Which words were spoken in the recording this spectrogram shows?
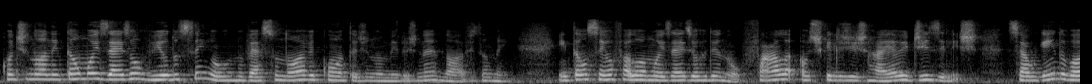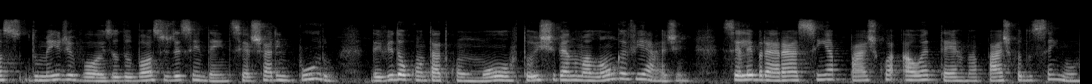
Continuando então, Moisés ouviu do Senhor. No verso 9, conta de números, né? 9 também. Então o Senhor falou a Moisés e ordenou: Fala aos filhos de Israel e dize-lhes: Se alguém do, vosso, do meio de vós ou dos vossos descendentes se achar impuro devido ao contato com o morto ou estiver numa longa viagem, celebrará assim a Páscoa ao Eterno, a Páscoa do Senhor.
